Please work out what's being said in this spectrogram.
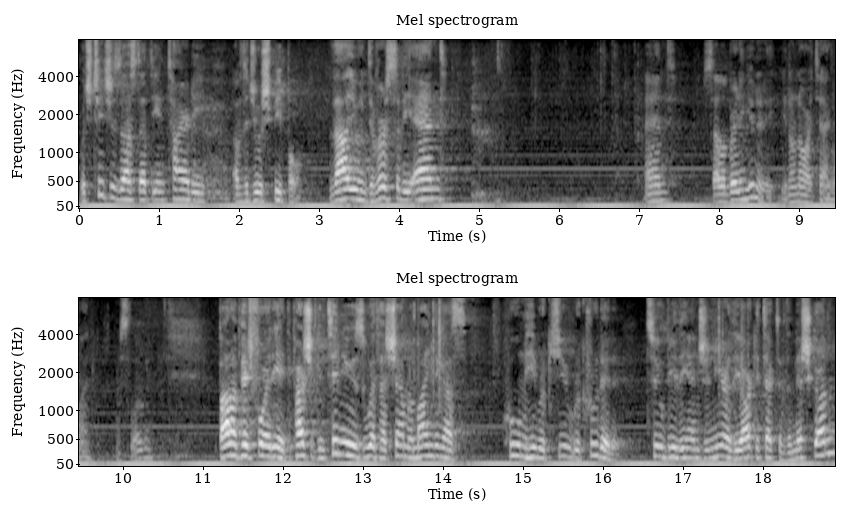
which teaches us that the entirety of the Jewish people valuing diversity and and celebrating unity. You don't know our tagline, our slogan. Bottom of page 488. The parsha continues with Hashem reminding us whom He recu- recruited to be the engineer, the architect of the Mishkan.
